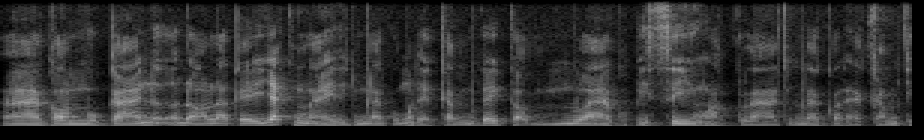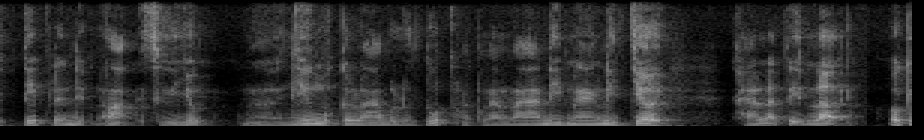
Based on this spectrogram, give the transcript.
À, còn một cái nữa đó là cái jack này thì chúng ta cũng có thể cắm cái cổng loa của PC hoặc là chúng ta có thể cắm trực tiếp lên điện thoại sử dụng à, như một cái loa Bluetooth hoặc là loa đi mang đi chơi. Khá là tiện lợi. Ok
